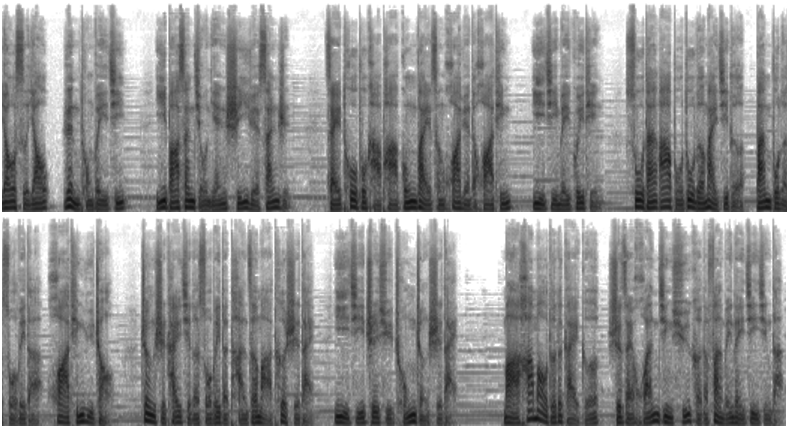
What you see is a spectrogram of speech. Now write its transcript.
幺四幺认同危机。一八三九年十一月三日，在托普卡帕宫外层花园的花厅，一级玫瑰亭，苏丹阿卜杜勒麦吉德颁布了所谓的花厅预兆，正式开启了所谓的坦泽马特时代，一级秩序重整时代。马哈茂德的改革是在环境许可的范围内进行的，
